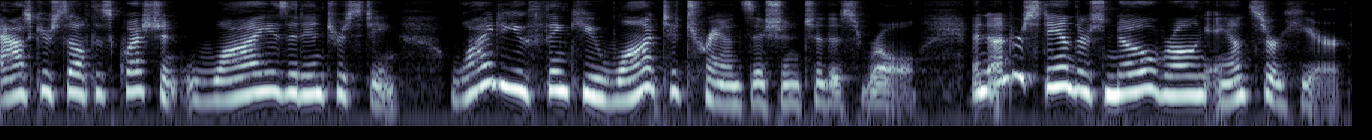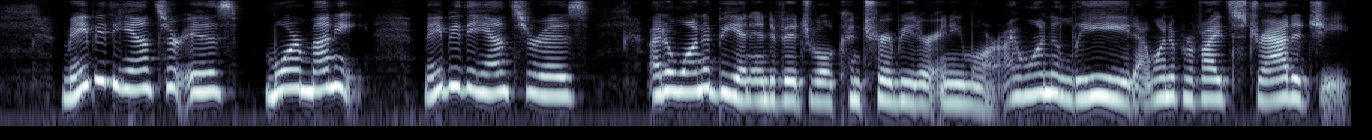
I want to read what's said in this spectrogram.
ask yourself this question why is it interesting? Why do you think you want to transition to this role? And understand there's no wrong answer here. Maybe the answer is more money. Maybe the answer is I don't want to be an individual contributor anymore. I want to lead, I want to provide strategy.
